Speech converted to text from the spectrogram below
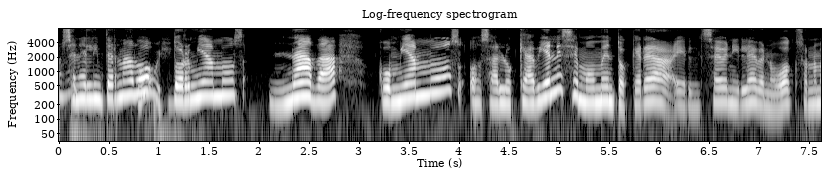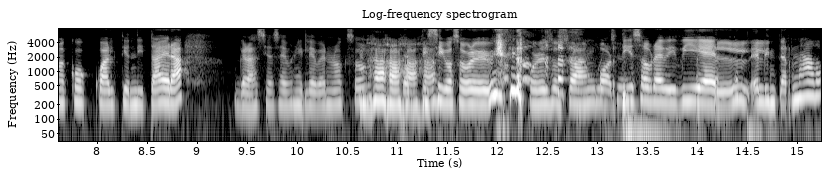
O sea, en el internado Uy. dormíamos nada, comíamos, o sea, lo que había en ese momento, que era el 7-Eleven o Oxxo, no me acuerdo cuál tiendita era. Gracias, 7-Eleven Oxxo. Por ti sigo sobreviviendo. Por esos sándwiches. Por ti sobreviví el, el internado.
